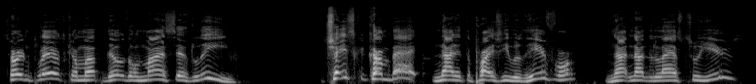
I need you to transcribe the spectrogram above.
certain players come up, those mindsets leave. Chase could come back, not at the price he was here for, not not the last two years.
